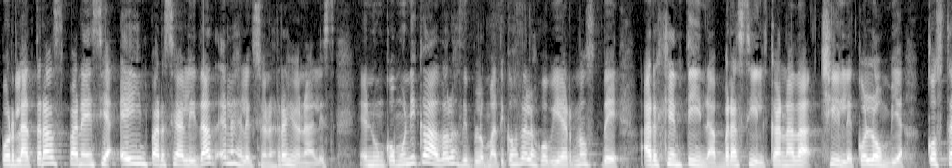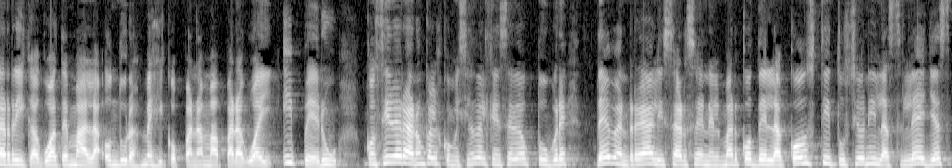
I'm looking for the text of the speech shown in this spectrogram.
por la transparencia e imparcialidad en las elecciones regionales. En un comunicado, los diplomáticos de los gobiernos de Argentina, Brasil, Canadá, Chile, Colombia, Costa Rica, Guatemala, Honduras, México, Panamá, Paraguay y Perú consideraron que los comicios del 15 de octubre deben realizarse en el marco de la Constitución y las leyes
